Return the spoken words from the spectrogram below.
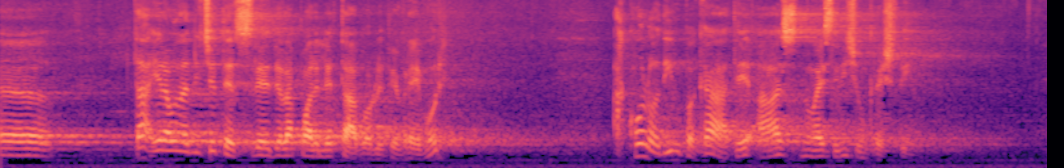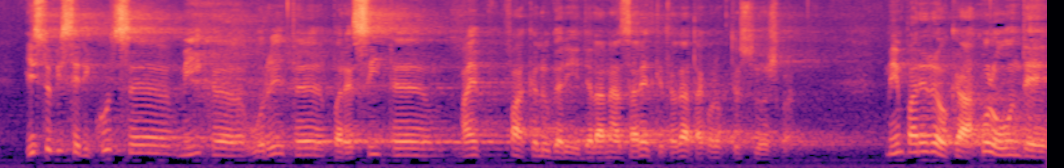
Uh, da, era una din cetățile de la poalele taborului pe vremuri. Acolo, din păcate, azi nu mai este niciun creștin. Este o bisericuță mică, urâtă, părăsită, mai fac călugării de la Nazaret câteodată acolo câte o slujbă. mi îmi pare rău că acolo unde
